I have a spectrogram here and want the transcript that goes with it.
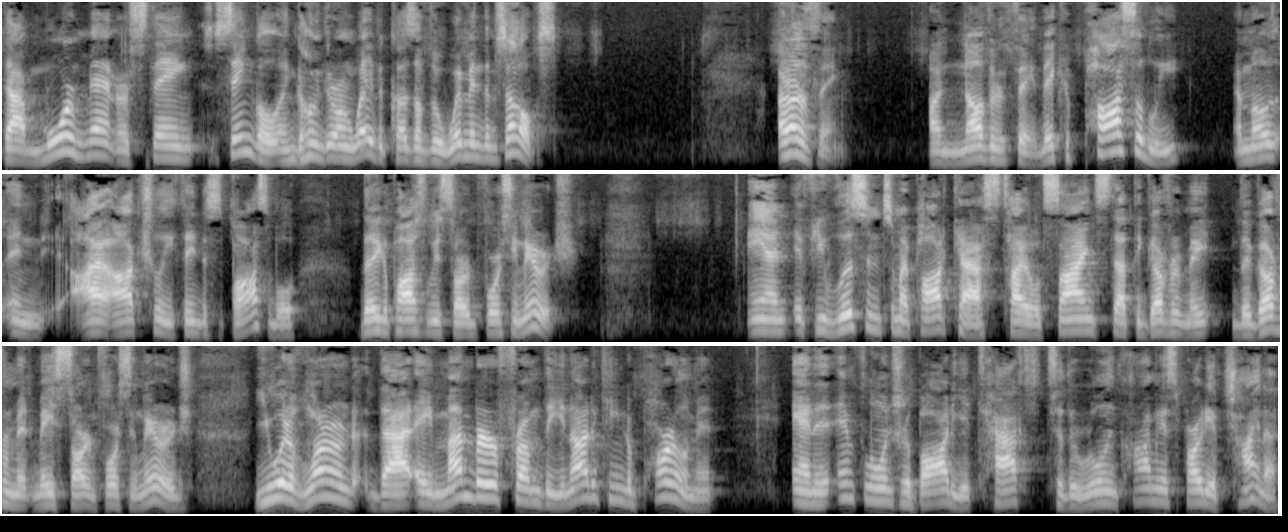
that more men are staying single and going their own way because of the women themselves. Another thing, another thing, they could possibly, and, most, and I actually think this is possible, they could possibly start enforcing marriage. And if you listen to my podcast titled Signs That the Government May, the Government May Start Enforcing Marriage, you would have learned that a member from the United Kingdom Parliament and an influential body attached to the ruling Communist Party of China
